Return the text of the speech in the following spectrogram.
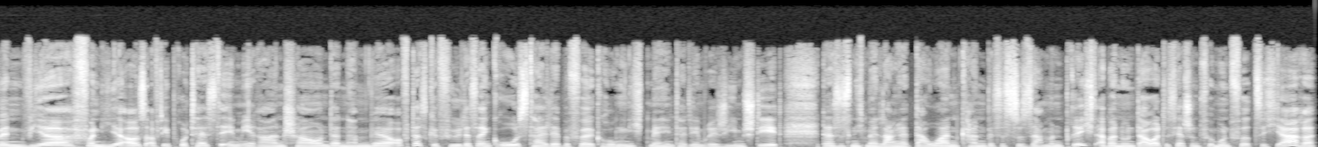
Wenn wir von hier aus auf die Proteste im Iran schauen, dann haben wir oft das Gefühl, dass ein Großteil der Bevölkerung nicht mehr hinter dem Regime steht, dass es nicht mehr lange dauern kann, bis es zusammenbricht. Aber nun dauert es ja schon 45 Jahre.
